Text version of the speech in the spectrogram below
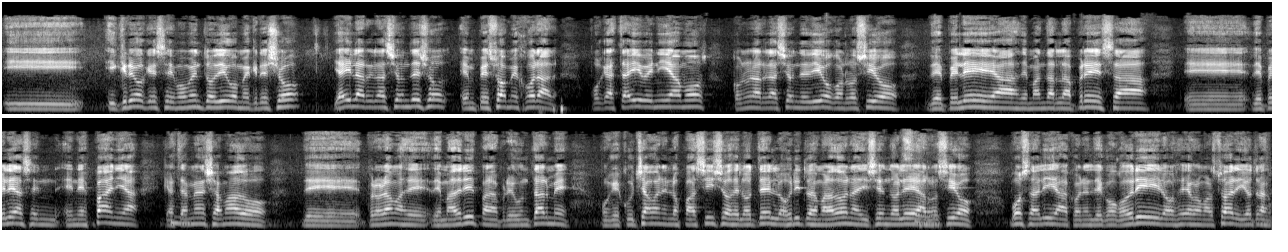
y, y creo que ese momento Diego me creyó y ahí la relación de ellos empezó a mejorar, porque hasta ahí veníamos con una relación de Diego con Rocío de peleas, de mandar la presa, eh, de peleas en, en España, que hasta me han llamado de programas de, de Madrid para preguntarme, porque escuchaban en los pasillos del hotel los gritos de Maradona diciéndole a Rocío, vos salías con el de Cocodrilo, vos salías con y otras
